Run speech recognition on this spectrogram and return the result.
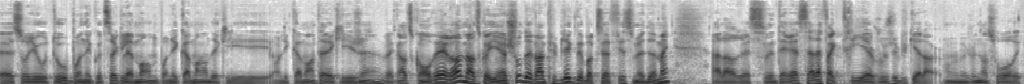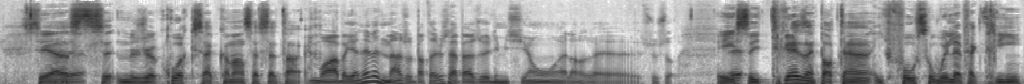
euh, sur YouTube, puis on écoute ça avec le monde, puis on les commande avec les, on les commente avec les gens. Fait en tout cas, on verra. Mais en tout cas, il y a un show devant public de box-office demain. Alors, euh, si ça vous intéresse, c'est à la factory, à je sais plus quelle heure. Je vais dans la soirée. C'est à Euh, mais je crois que ça commence à 7 heures. Bon, ben, il y a un événement. Je vais le partager sur la page de l'émission. Alors, euh, c'est ça. Et Euh, c'est très important. Il faut sauver la factory.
